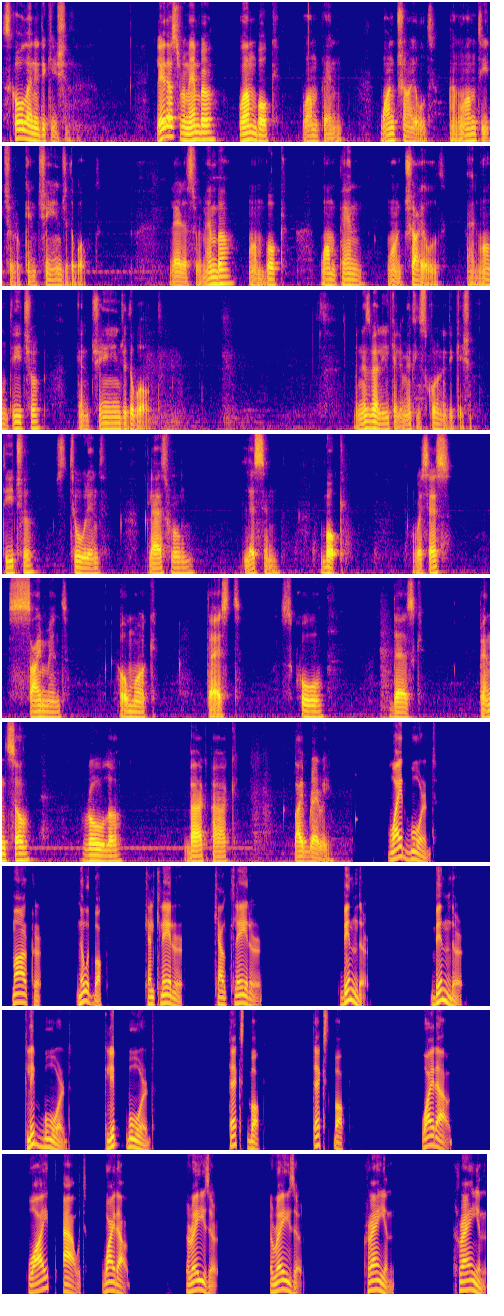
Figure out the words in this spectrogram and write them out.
School and education. Let us remember one book, one pen, one child, and one teacher can change the world. Let us remember one book, one pen, one child, and one teacher can change the world. بالنسبة لي كلمات السكول and education teacher student classroom lesson book recess assignment homework test school desk pencil ruler backpack library. Whiteboard, marker, notebook, calculator, calculator, binder, binder, clipboard, clipboard, textbook, textbook, whiteout, whiteout, whiteout, eraser, eraser, crayon, crayon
